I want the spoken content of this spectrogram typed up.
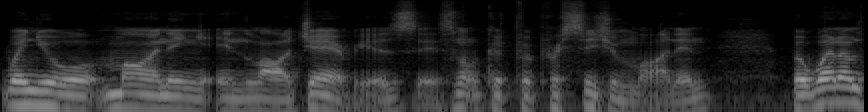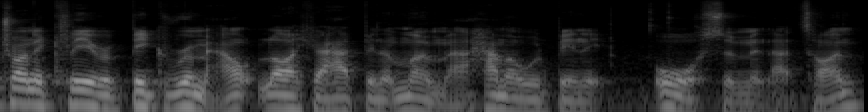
when you're mining in large areas. It's not good for precision mining. But when I'm trying to clear a big room out, like I have been at the moment, a hammer would be awesome at that time.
